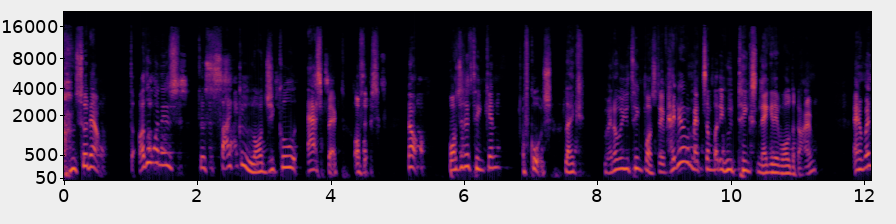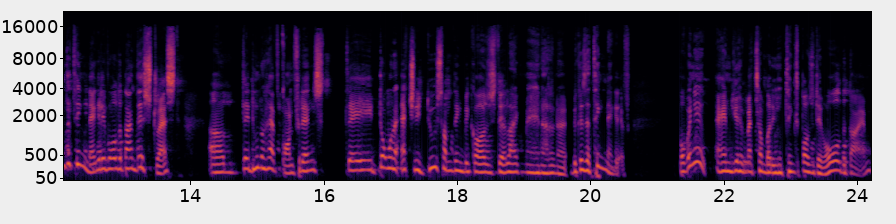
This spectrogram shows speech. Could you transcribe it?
So now, the other one is the psychological aspect of this. Now, positive thinking, of course, like whenever you think positive, have you ever met somebody who thinks negative all the time? And when they think negative all the time, they're stressed. Uh, they do not have confidence they don't want to actually do something because they're like, man, I don't know, because they think negative. But when you and you have met somebody who thinks positive all the time,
